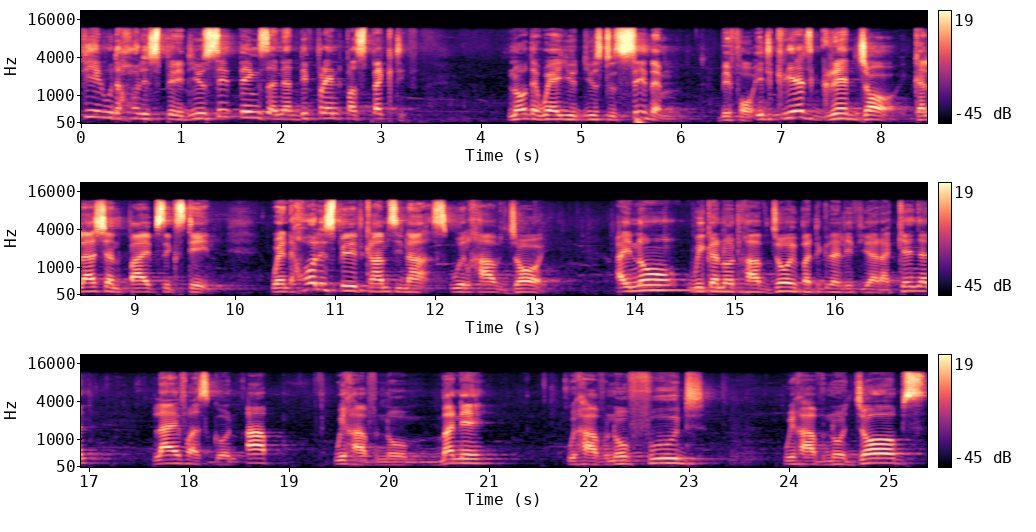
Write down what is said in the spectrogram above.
filled with the Holy Spirit, you see things in a different perspective, not the way you used to see them before. It creates great joy, Galatians 5.16. When the Holy Spirit comes in us, we'll have joy. I know we cannot have joy, particularly if you are a Kenyan. Life has gone up. We have no money. We have no food. We have no jobs.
